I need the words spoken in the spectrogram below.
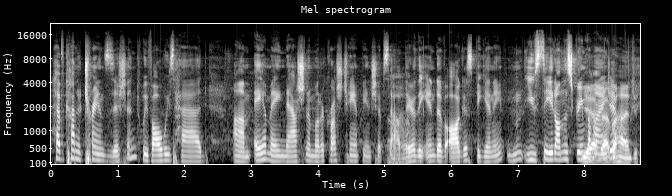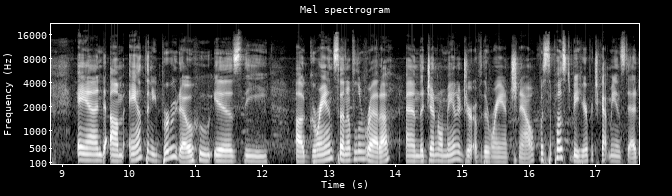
have kind of transitioned. We've always had um, AMA National Motocross Championships out there, the end of August, beginning. mhm, You see it on the screen Yeah, behind right you. behind you. And um, Anthony Brutto, who is the uh, grandson of Loretta and the general manager of the ranch now, was supposed to be here, but you got me instead.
